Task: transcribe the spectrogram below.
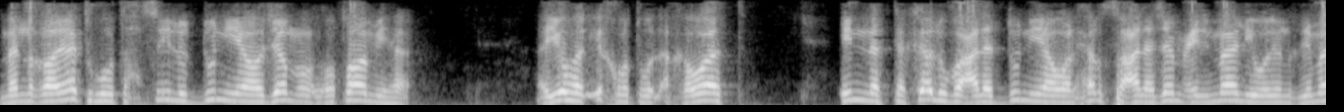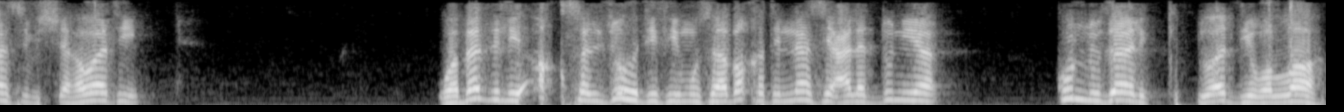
من غايته تحصيل الدنيا وجمع حطامها؟ أيها الإخوة والأخوات إن التكالب على الدنيا والحرص على جمع المال والانغماس في الشهوات وبذل أقصى الجهد في مسابقة الناس على الدنيا كل ذلك يؤدي والله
